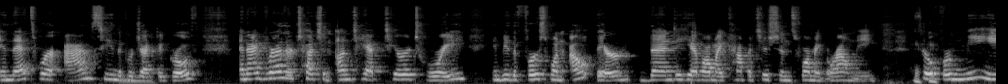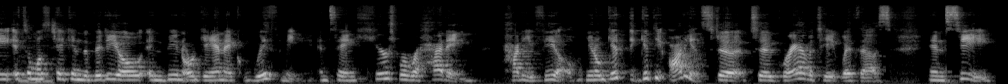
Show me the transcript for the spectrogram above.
and that's where I'm seeing the mm-hmm. projected growth. And I'd rather touch an untapped territory and be the first one out there than to have all my competition swarming around me. So for me, it's almost mm-hmm. taking the video and being organic with me and saying, "Here's where we're heading." How do you feel? You know, get the, get the audience to to gravitate with us and see.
